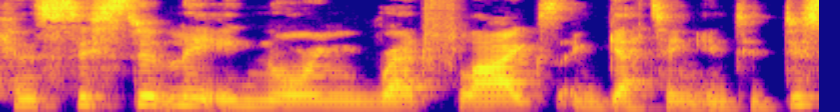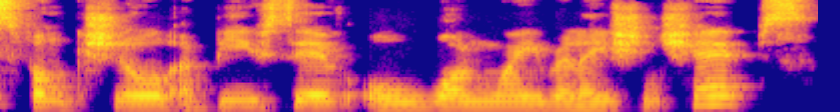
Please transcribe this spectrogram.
consistently ignoring red flags and getting into dysfunctional, abusive, or one way relationships.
